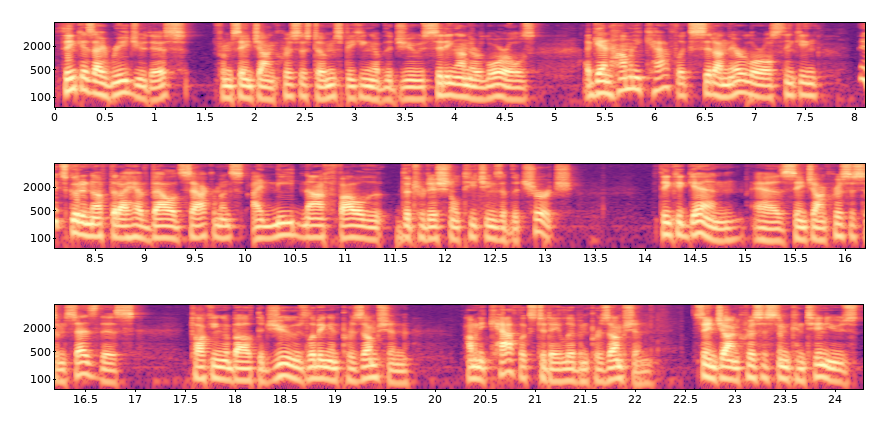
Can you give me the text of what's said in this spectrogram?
Think as I read you this from St. John Chrysostom, speaking of the Jews sitting on their laurels. Again, how many Catholics sit on their laurels thinking, it's good enough that I have valid sacraments, I need not follow the, traditional teachings of the Church? Think again, as St. John Chrysostom says this, talking about the Jews living in presumption. How many Catholics today live in presumption? St. John Chrysostom continues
